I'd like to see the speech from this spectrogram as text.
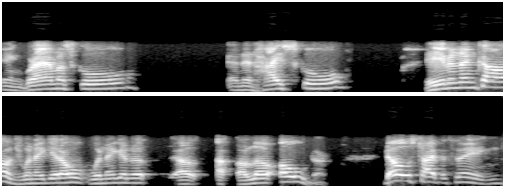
in grammar school and in high school, even in college when they get old, when they get a, a, a little older. Those type of things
